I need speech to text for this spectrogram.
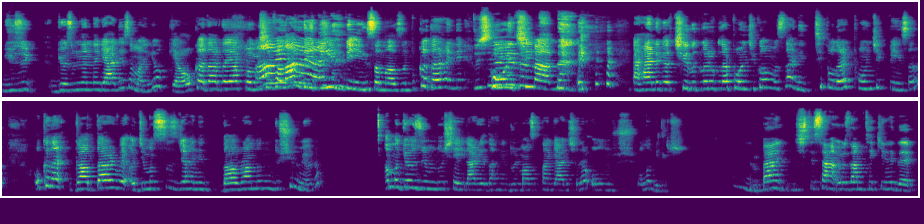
yüzü gözümün önüne geldiği zaman yok ya o kadar da yapmamışım falan dediğim bir insan aslında. Bu kadar hani Ponçik. ben de. yani her ne kadar çığlıklar o kadar ponçik olmasa hani tip olarak ponçik bir insanın o kadar gaddar ve acımasızca hani davrandığını düşünmüyorum. Ama göz yumduğu şeyler ya da hani duymazlıktan geldiği şeyler olmuş olabilir. Ben işte sen Özlem Tekin'i de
